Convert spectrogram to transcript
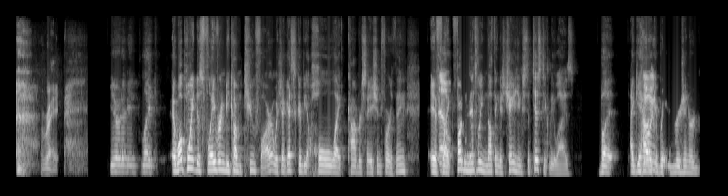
right. You know what I mean? Like, at what point does flavoring become too far? Which I guess could be a whole like conversation for a thing. If No. like fundamentally nothing is changing statistically wise, but I get how it Going- could break immersion or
